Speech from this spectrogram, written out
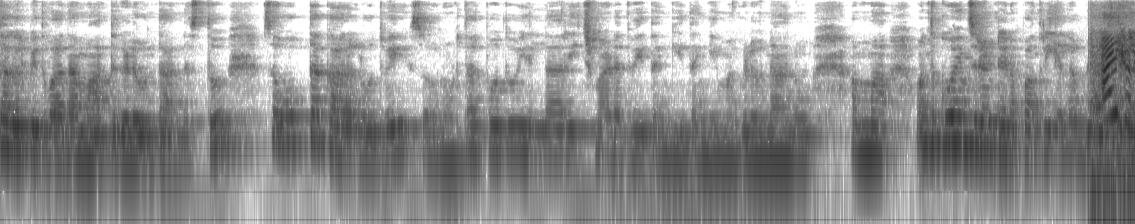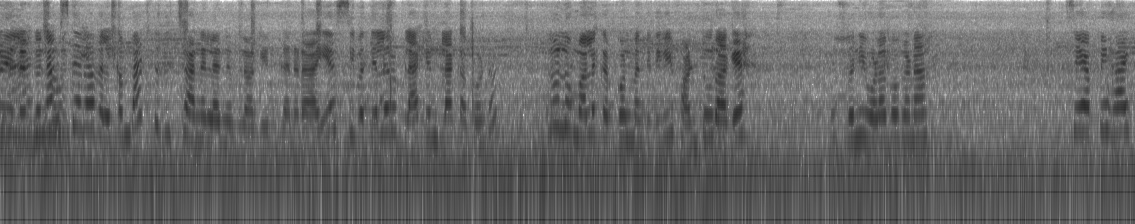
ಅರ್ಥಗರ್ಭಿತವಾದ ಮಾತುಗಳು ಅಂತ ಅನ್ನಿಸ್ತು. ಸೊ ಹೋಗ್ತಾ ಕಾರಲ್ಲಿ ಹೋದ್ವಿ. ಸೊ ನೋಡ್ತಾ ಇರ್ಬೋದು ಎಲ್ಲ ರೀಚ್ ಮಾಡಿದ್ವಿ. ತಂಗಿ ತಂಗಿ ಮಗಳು ನಾನು ಅಮ್ಮ. ಒಂದು ಕೋ ಇನ್ಸಿಡೆಂಟ್ ಏನಪ್ಪ ಅಂದ್ರೆ ಎಲ್ಲ ಹಾಯ್ ಹಲೋ ಎಲ್ಲರಿಗೂ. ನಮಸ್ಕಾರ. Welcome back to the channel Anu blog in Kannada ಎಸ್ ಇವತ್ತೆಲ್ಲರೂ ಬ್ಲ್ಯಾಕ್ ಆ್ಯಂಡ್ ಬ್ಲ್ಯಾಕ್ ಹಾಕೊಂಡು ಲೂಲು ಮಾಲೆ ಕರ್ಕೊಂಡು ಬಂದಿದ್ದೀವಿ ಫನ್ ಟೂರಾಗೆ ಎಸ್ ಬನ್ನಿ ಒಳಗೆ ಹೋಗೋಣ. ಸೇ ಅಪ್ಪಿ ಹಾಯ್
